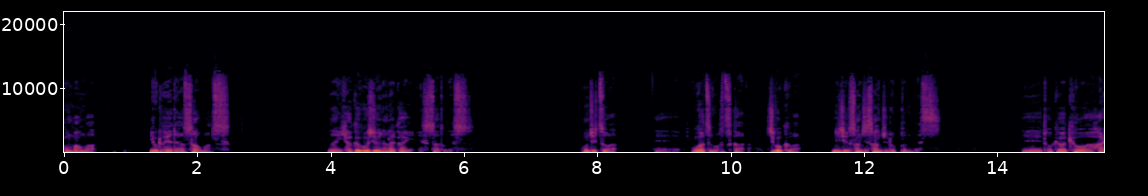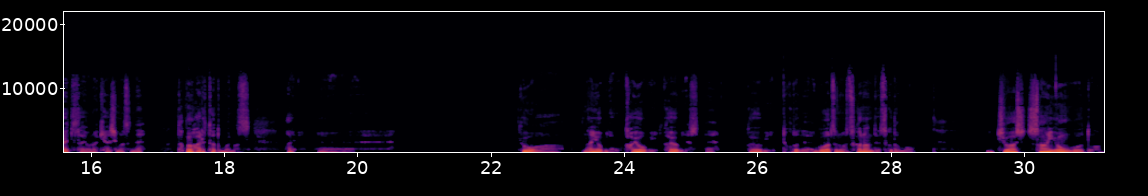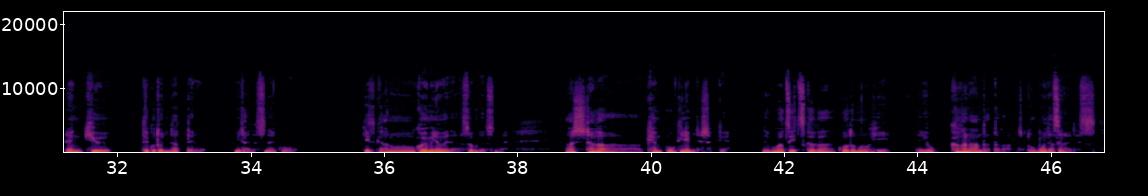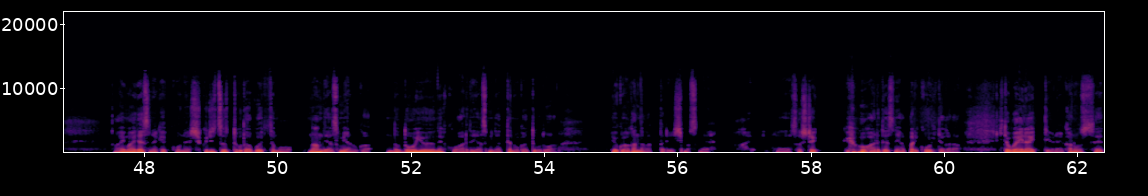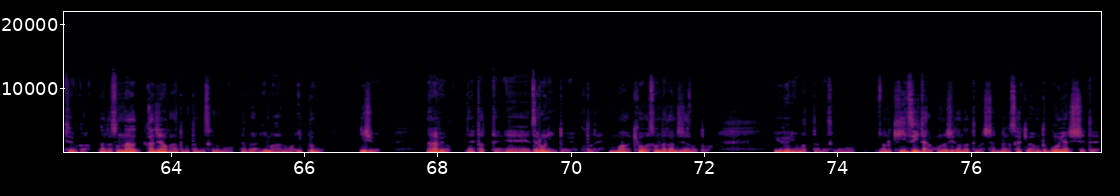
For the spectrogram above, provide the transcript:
こんばんは。夜部屋で朝を待つ。第157回スタートです。本日は、えー、5月の2日、時刻は23時36分です。えー、東京は今日は晴れてたような気がしますね。多分晴れてたと思います。はい。えー、今日は何曜日だろう？火曜日火曜日ですね。火曜日ってことで5月の2日なんですけども、一応3、4、5と連休ってことになってるみたいですね。こう、日付、あのー、暦の上ではそういうことですね。明日が憲法記念日でしたっけ？で ?5 月5日が子供の日。で、4日が何だったか、ちょっと思い出せないです。曖昧ですね。結構ね、祝日ってことは覚えてても、なんで休みなのか、どういうね、こう、あれで休みになってるのかってことは、よくわかんなかったりしますね。はい。えー、そして今日あれですね、やっぱりコーヒーだから人がいないっていうね、可能性というか、なんかそんな感じなのかなと思ったんですけども、やっぱ今、あの、1分27秒ね、経って、えー、0人ということで、まあ今日はそんな感じだろうというふうに思ったんですけども、あの、気づいたらこの時間になってましたね。なんかさっきは本当ぼんやりしてて、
